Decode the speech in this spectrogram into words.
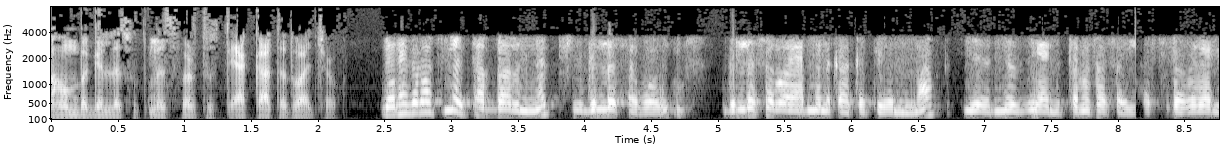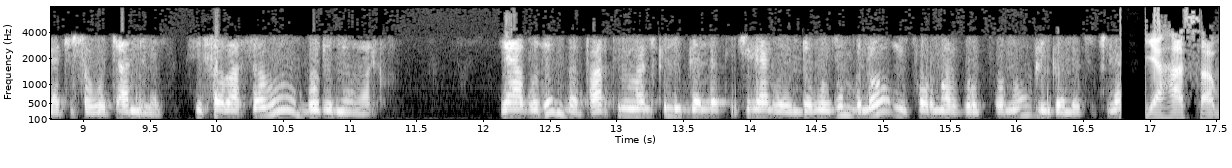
አሁን በገለጹት መስፈርት ውስጥ ያካተቷቸው? በነገራችን ላይ ጠባብነት ግለሰባዊ ግለሰባዊ አመለካከት ይሆንና የእነዚህ አይነት ተመሳሳይ አስተሳሰብ ያላቸው ሰዎች አንድ ላይ ሲሰባሰቡ ቡድን ይሆናሉ። ያ ቡድን በፓርቲ መልክ ሊገለጽ ይችላል፣ ወይም ደግሞ ዝም ብሎ informal group ሆኖ ሊገለጽ ይችላል። የሀሳቡ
